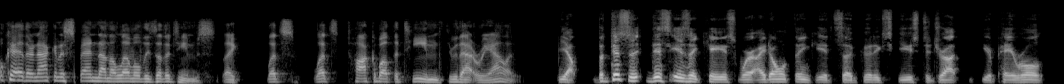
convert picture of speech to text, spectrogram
okay, they're not going to spend on the level of these other teams. Like let's let's talk about the team through that reality. Yeah, but this is this is a case where I don't think it's a good excuse to drop your payroll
